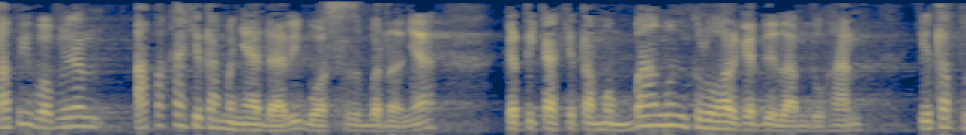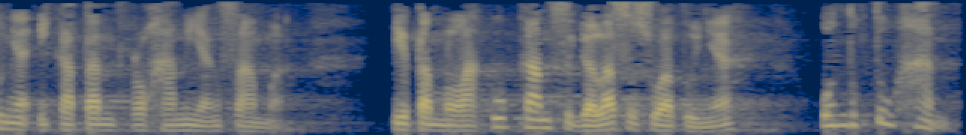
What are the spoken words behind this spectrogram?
Tapi Bapak Ibu apakah kita menyadari bahwa sebenarnya ketika kita membangun keluarga di dalam Tuhan, kita punya ikatan rohani yang sama. Kita melakukan segala sesuatunya untuk Tuhan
